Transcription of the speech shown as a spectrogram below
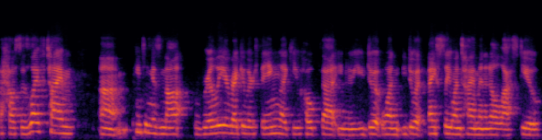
a house's lifetime, um, painting is not really a regular thing. Like you hope that, you know, you do it one, you do it nicely one time and it'll last you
